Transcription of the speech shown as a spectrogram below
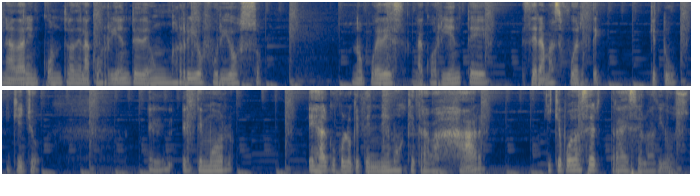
nadar en contra de la corriente de un río furioso no puedes, la corriente será más fuerte que tú y que yo. El, temor es algo con lo que tenemos que trabajar. ¿Y qué puedo hacer? Tráeselo a Dios.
